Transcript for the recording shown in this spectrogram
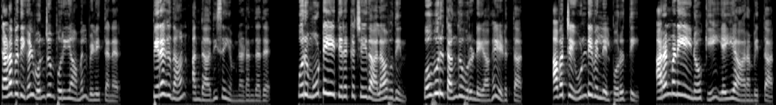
தளபதிகள் ஒன்றும் புரியாமல் விழித்தனர். பிறகுதான் அந்த அதிசயம் நடந்தது. ஒரு மூட்டையை திறக்கச் செய்த அலாவுதீன் ஒவ்வொரு தங்க உருண்டையாக எடுத்தார். அவற்றை உண்டிவில்லில் பொருத்தி அரண்மனையை நோக்கி எய்ய ஆரம்பித்தார்.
